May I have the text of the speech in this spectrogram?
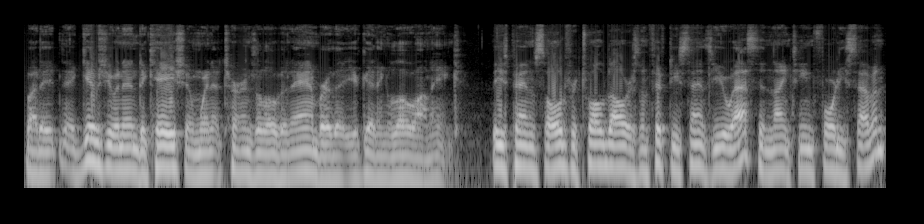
but it, it gives you an indication when it turns a little bit amber that you're getting low on ink. These pens sold for $12.50 US in 1947,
